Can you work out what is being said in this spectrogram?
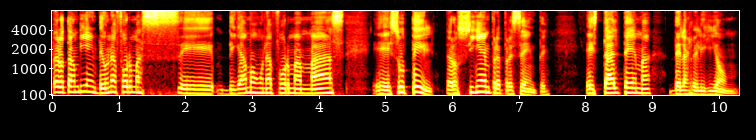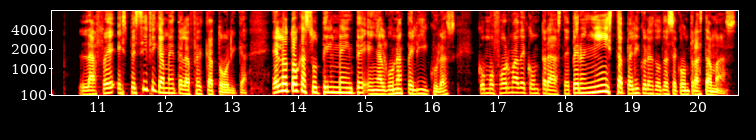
pero también de una forma, eh, digamos, una forma más eh, sutil, pero siempre presente, está el tema de la religión, la fe, específicamente la fe católica. Él lo toca sutilmente en algunas películas como forma de contraste, pero en esta película es donde se contrasta más,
